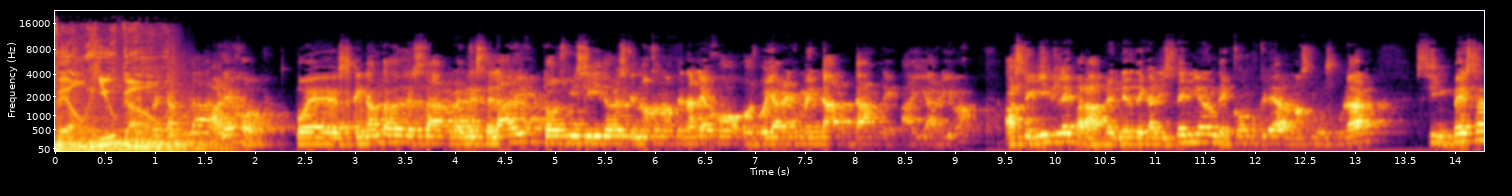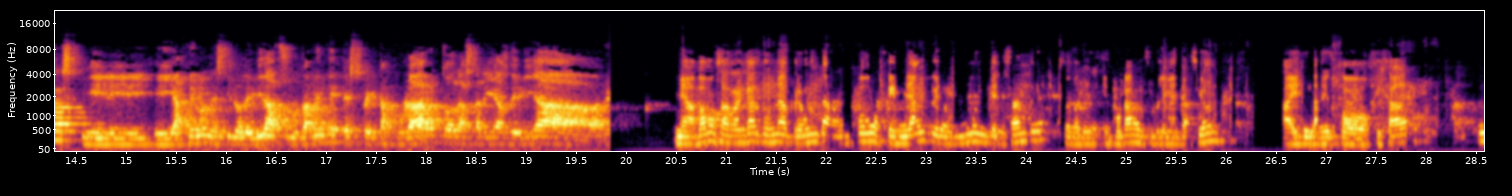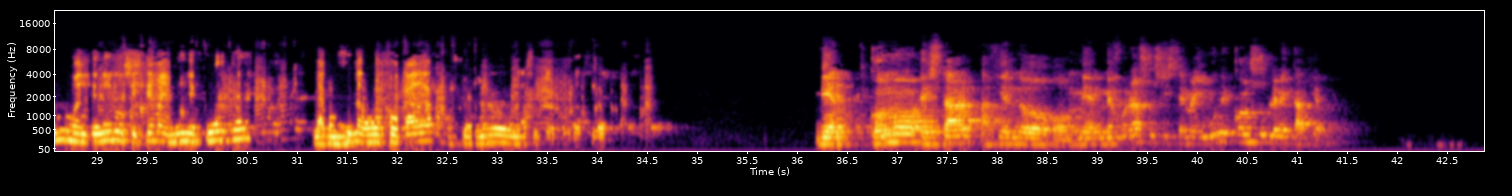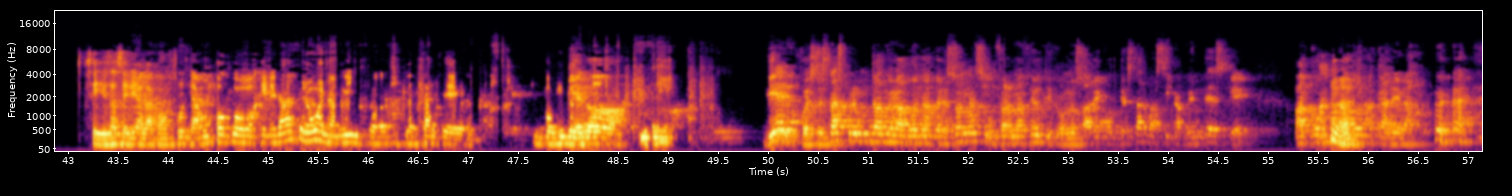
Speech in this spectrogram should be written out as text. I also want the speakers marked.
Speaker 1: Phil Hugo.
Speaker 2: Alejo, pues encantado de estar en este live. Todos mis seguidores que no conocen a Alejo, os voy a recomendar darle ahí arriba a seguirle para aprender de calistenia, de cómo crear masa muscular sin pesas y, y haciendo un estilo de vida absolutamente espectacular. Todas las tareas de vida
Speaker 3: Mira, vamos a arrancar con una pregunta un poco general, pero muy interesante, sobre, enfocada en suplementación. Ahí te la dejo fijada. ¿Cómo mantener un sistema inmune fuerte? La consulta va enfocada hacia el lado de la suplementación.
Speaker 2: Bien, ¿cómo estar haciendo o me- mejorar su sistema inmune con suplementación?
Speaker 3: Sí, esa sería la consulta. Un poco general, pero bueno, ahí podés explayarte un poquito de
Speaker 2: Bien.
Speaker 3: todo.
Speaker 2: Bien, pues estás preguntando a la buena persona si un farmacéutico no sabe contestar, básicamente es que ha comprado la carrera.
